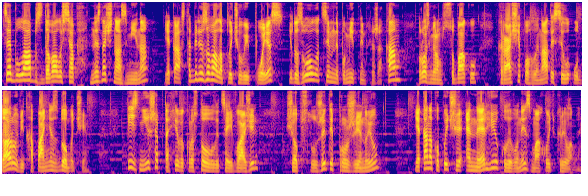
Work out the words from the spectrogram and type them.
Це була б, здавалося б, незначна зміна, яка стабілізувала плечовий пояс і дозволила цим непомітним хижакам розміром з собаку краще поглинати силу удару від хапання здобичі. Пізніше птахи використовували цей важіль, щоб служити пружиною, яка накопичує енергію, коли вони змахують крилами.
